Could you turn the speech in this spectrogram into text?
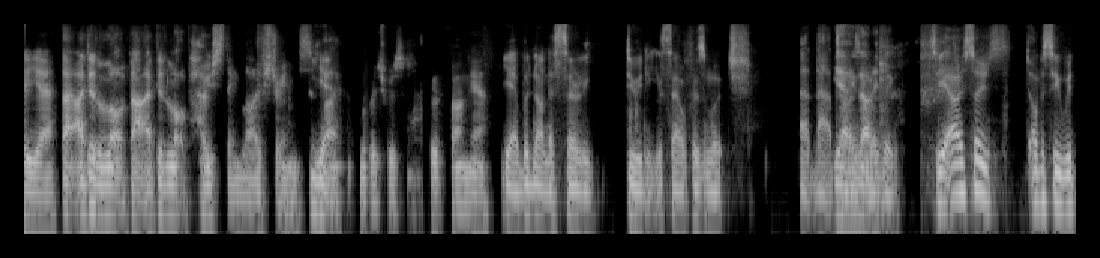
but yeah, that I did a lot of that. I did a lot of hosting live streams, Yeah. like, which was good fun. Yeah. yeah, but not necessarily doing it yourself as much at that time. Yeah, exactly. So yeah, also obviously with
